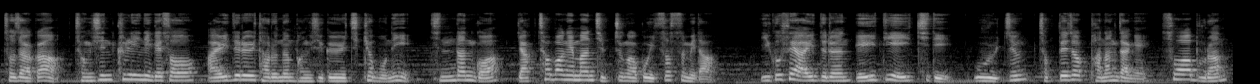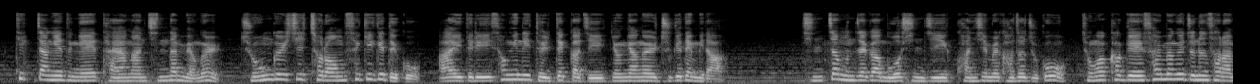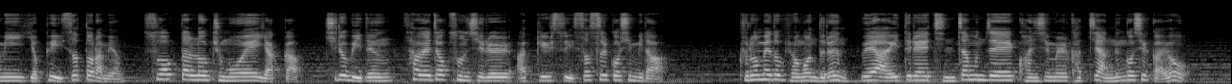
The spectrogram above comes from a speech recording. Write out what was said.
저자가 정신 클리닉에서 아이들을 다루는 방식을 지켜보니 진단과 약 처방에만 집중하고 있었습니다. 이곳의 아이들은 ADHD, 우울증, 적대적 반항장애, 소화불안, 틱장애 등의 다양한 진단명을 주홍 글씨처럼 새기게 되고 아이들이 성인이 될 때까지 영향을 주게 됩니다. 진짜 문제가 무엇인지 관심을 가져주고 정확하게 설명해주는 사람이 옆에 있었더라면 수억 달러 규모의 약값, 치료비 등 사회적 손실을 아낄 수 있었을 것입니다. 그럼에도 병원들은 왜 아이들의 진짜 문제에 관심을 갖지 않는 것일까요?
